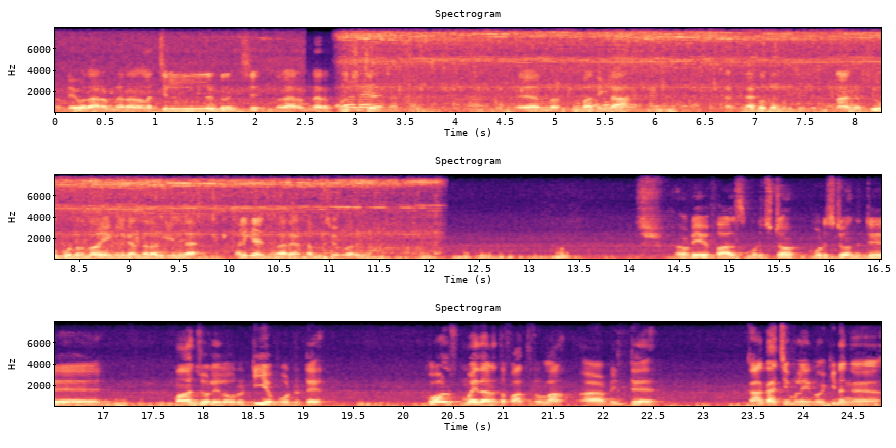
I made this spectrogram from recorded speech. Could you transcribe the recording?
அப்படியே ஒரு அரை மணி நேரம் நல்லா சில்லுன்னு இருந்துச்சு. ஒரு அரை மணி நேரம் குளிச்சுட்டு ஏறணும். பார்த்தீங்களா இந்த பக்கம் முடிச்சிருக்கு. நாங்கள் ஷூ போட்டிருந்தோம். எங்களுக்கு அந்த அளவுக்கு இல்லை. வலிக்காது. வேறு அட்டை பிடிச்சி பாருங்க. அப்படியே ஃபால்ஸ் முடிச்சிட்டோம். முடிச்சுட்டு வந்துட்டு மாஞ்சோலையில் ஒரு டீயை போட்டுட்டு கோல்ஃப் மைதானத்தை பார்த்துட்டுலாம் அப்படின்ட்டு காக்காச்சி மலையை நோக்கி நாங்கள்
